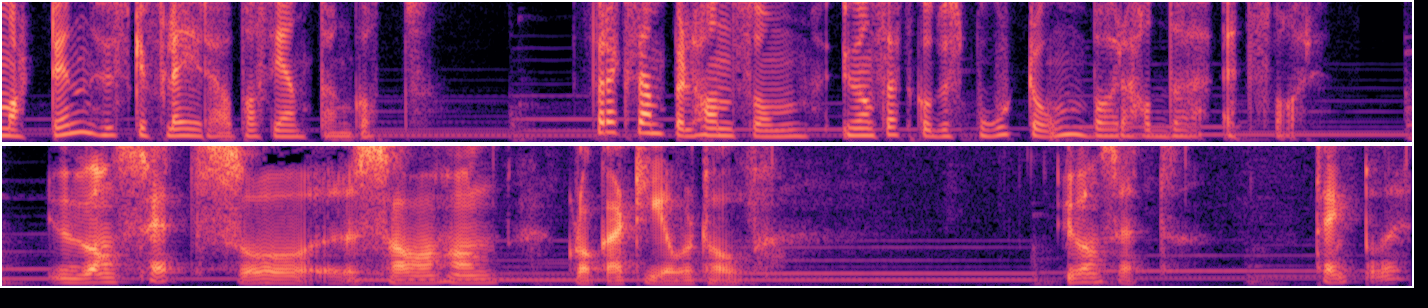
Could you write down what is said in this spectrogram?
Martin husker flere av pasientene godt. Eksempel han som, uansett hva du spurte om, bare hadde ett svar. Uansett så sa han klokka er ti over tolv. Uansett. Tenk på det.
